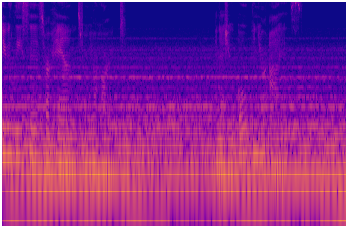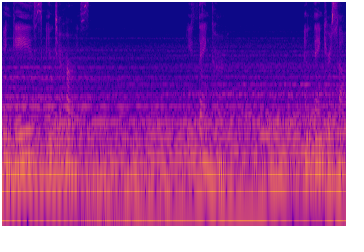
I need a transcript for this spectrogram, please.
She releases her hands from your heart. And as you open your eyes and gaze into hers, you thank her and thank yourself.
